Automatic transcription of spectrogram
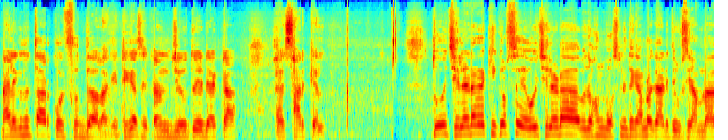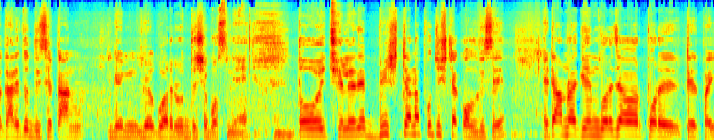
নাহলে কিন্তু তার কৈফত দেওয়া লাগে ঠিক আছে? কারণ যেহেতু এটা একটা সার্কেল তো ওই ছেলেটারা কি করছে? ওই ছেলেটা যখন বসনি থেকে আমরা গাড়িতে উঠছি আমরা গাড়ি তো দিছে টান গেম ঘরের উদ্দেশ্যে বস নিয়ে। তো ওই ছেলেরে বিশটা না পঁচিশটা কল দিছে। এটা আমরা গেম ঘরে যাওয়ার পরে টের পাই।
